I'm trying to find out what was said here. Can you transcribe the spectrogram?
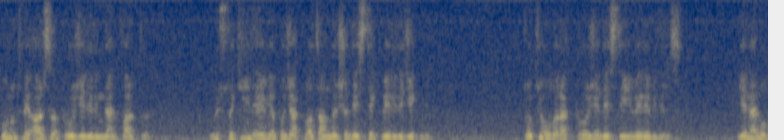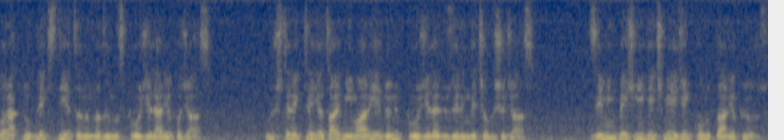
Konut ve arsa projelerinden farklı. Müstakil ev yapacak vatandaşa destek verilecek mi? TOKİ olarak proje desteği verebiliriz. Genel olarak dubleks diye tanımladığımız projeler yapacağız. Müşterekte yatay mimariye dönük projeler üzerinde çalışacağız. Zemin 5'i geçmeyecek konutlar yapıyoruz.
